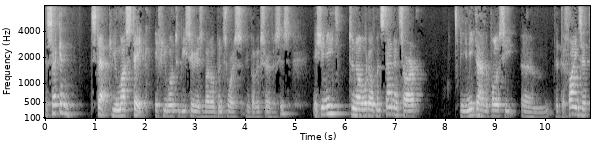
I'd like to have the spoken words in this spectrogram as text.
The second step you must take if you want to be serious about open source in public services is you need to know what open standards are and you need to have a policy um, that defines it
